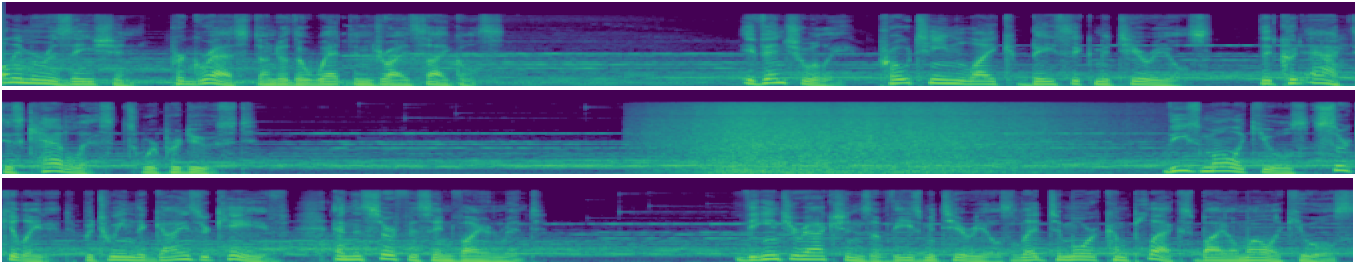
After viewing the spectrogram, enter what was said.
Polymerization progressed under the wet and dry cycles. Eventually, protein-like basic materials that could act as catalysts were produced. These molecules circulated between the geyser cave and the surface environment. The interactions of these materials led to more complex biomolecules.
